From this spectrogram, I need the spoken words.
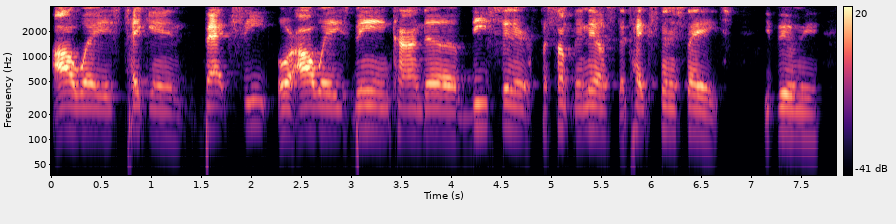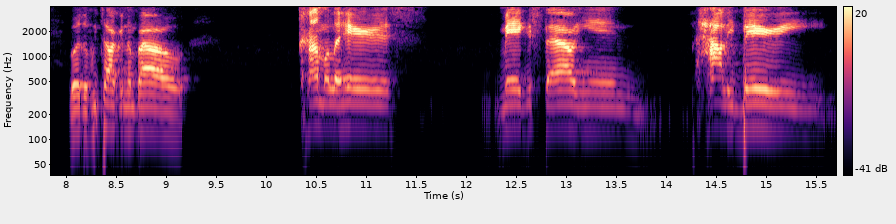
always taking back seat or always being kind of decentered for something else that takes center stage. You feel me? Whether we're talking about Kamala Harris, Megan Stallion, Halle Berry, you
